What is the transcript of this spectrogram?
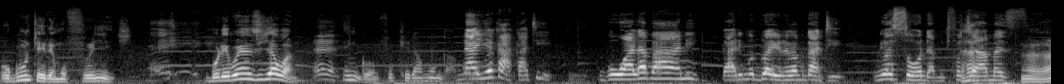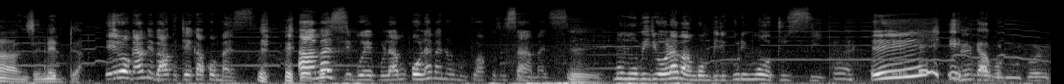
ogunteere mu fridge. Buli bwe nzija wano Eh. ng'onfukiramu nga naye kakati gwe walabaani ng'ali mu ddwaliro ne bamuga nti nywa sooda mu kifo ky'amazzi Ah, nze nedda. Era ogambye bakuteekako mazzi. Amazzi bwe bulamu olaba n'omuntu akozesa amazzi. Eh. mu mubiri olaba ngaomubiri gulimu otuzzi. Eh, nga buli-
